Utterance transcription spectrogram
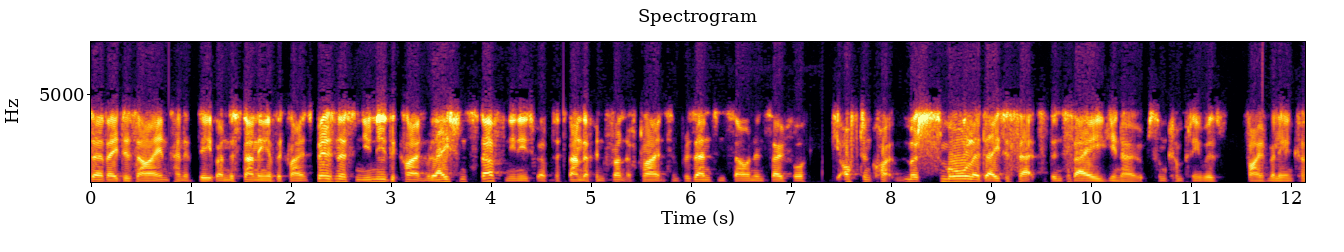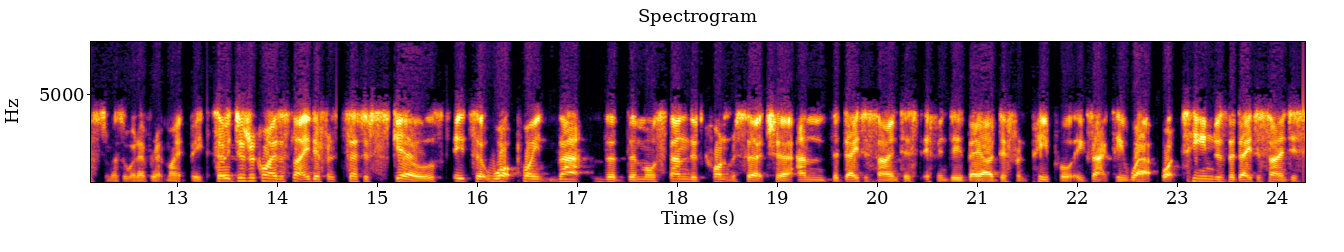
survey design, kind of deep understanding of the client's business, and you need the client relations stuff, and you need to be able to stand up in front of clients and present and so on and so forth. Often quite much smaller data sets than, say, you know, some company with 5 million customers or whatever it might be. So it just requires a slightly different set of skills. It's at what point that the, the more standard quant researcher and the data scientist, if indeed they are different people, exactly where, what team does the data scientist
